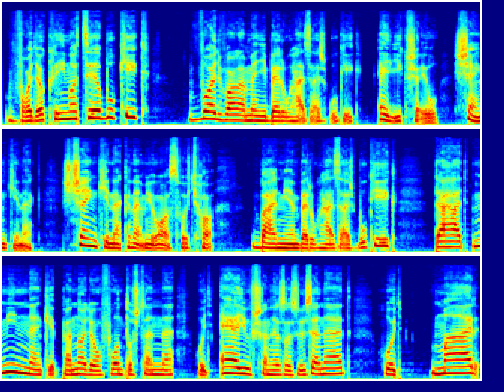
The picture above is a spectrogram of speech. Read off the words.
Vagy a klímacél bukik, vagy valamennyi beruházás bukik. Egyik se jó. Senkinek. Senkinek nem jó az, hogyha bármilyen beruházás bukik, tehát mindenképpen nagyon fontos lenne, hogy eljusson ez az üzenet, hogy már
